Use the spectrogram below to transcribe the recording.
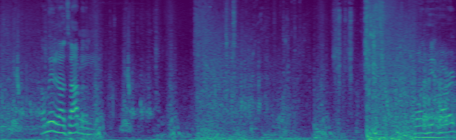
I'm landing on top of them. One hit hard.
